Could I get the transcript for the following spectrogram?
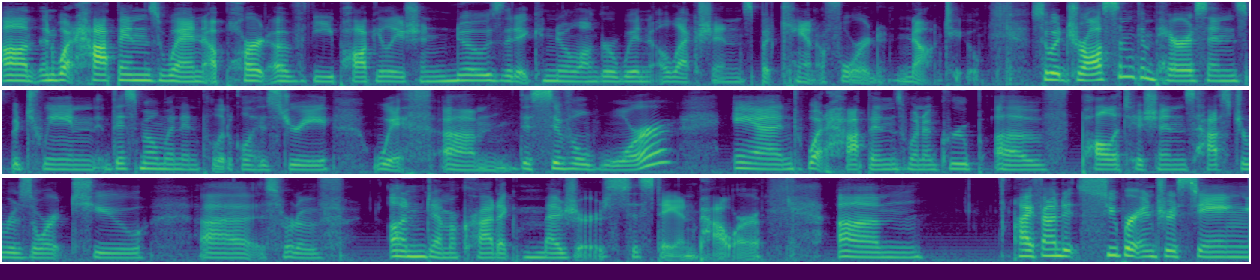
um, and what happens when a part of the population knows that it can no longer win elections but can't afford not to. So it draws some comparisons between this moment in political history with um, the Civil War and what happens when a group of politicians has to resort to uh, sort of undemocratic measures to stay in power. Um, I found it super interesting.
